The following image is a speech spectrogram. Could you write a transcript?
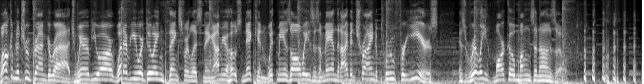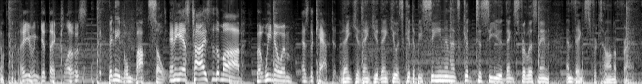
Welcome to True Crime Garage. Wherever you are, whatever you are doing, thanks for listening. I'm your host, Nick, and with me, as always, is a man that I've been trying to prove for years is really Marco Manzanazzo. Did I even get that close? Benny Bombazzo. And he has ties to the mob, but we know him as the captain. Thank you, thank you, thank you. It's good to be seen and it's good to see you. Thanks for listening and thanks for telling a friend.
